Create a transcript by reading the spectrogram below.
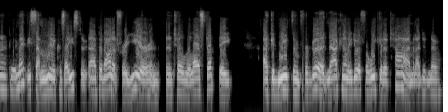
Okay, it might be something new because I used to, I've been on it for a year and until the last update, I could mute them for good. Now I can only do it for a week at a time, and I didn't know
